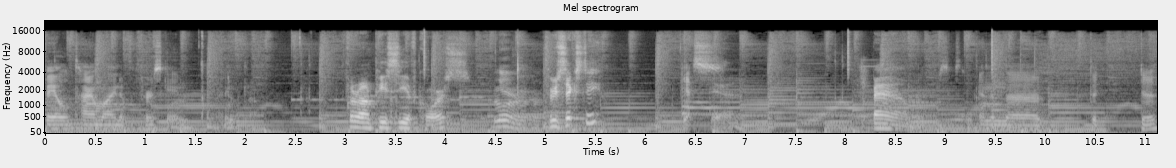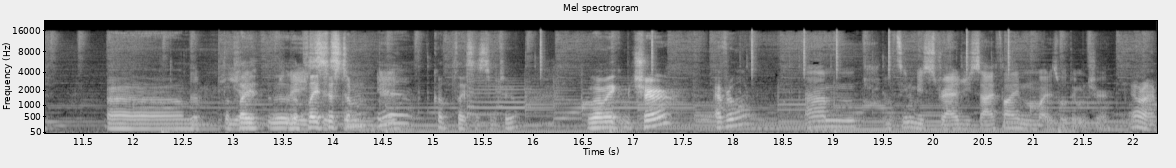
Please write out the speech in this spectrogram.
failed timeline of the first game. I think. Put it on PC, of course. Yeah. 360. Yes. Yeah. Bam. And then the the the Um, The the, play the, the play play system, system. yeah. Good play system too. We want to make it mature, everyone. um, it's gonna be strategy sci-fi. Might as well do mature. All right.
